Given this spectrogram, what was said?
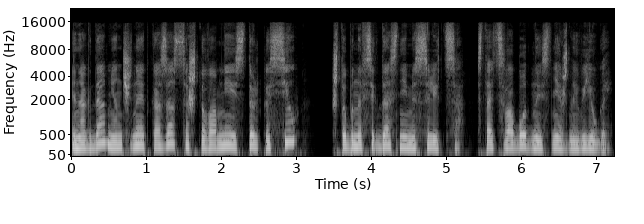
Иногда мне начинает казаться, что во мне есть столько сил — чтобы навсегда с ними слиться, стать свободной снежной вьюгой.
